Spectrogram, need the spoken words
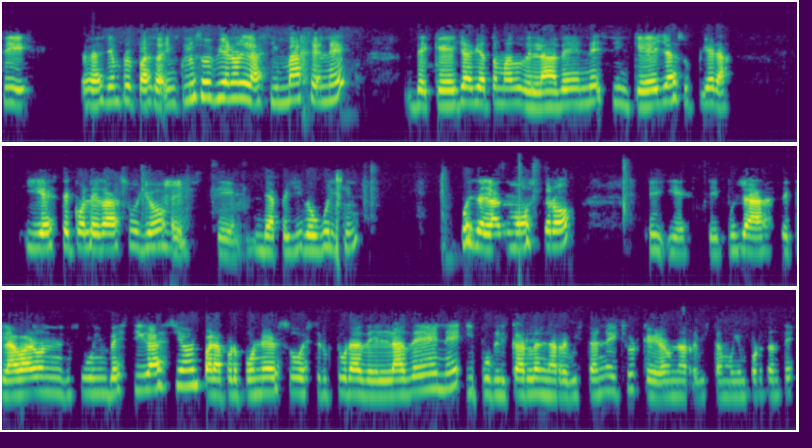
sí, siempre pasa, incluso vieron las imágenes de que ella había tomado del ADN sin que ella supiera. Y este colega suyo, este, de apellido Wilkins, pues se las mostró y, este, pues ya se clavaron su investigación para proponer su estructura del ADN y publicarla en la revista Nature, que era una revista muy importante,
